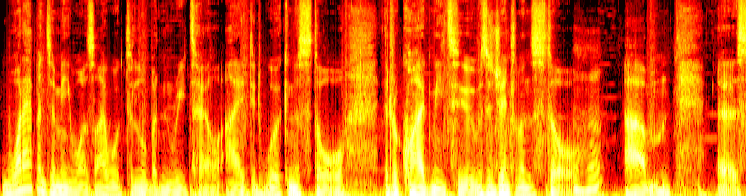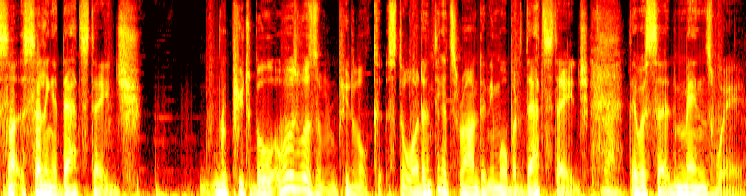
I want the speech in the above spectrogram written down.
what happened to me was I worked a little bit in retail. I did work in a store that required me to, it was a gentleman's store, um, uh, selling at that stage reputable it was, was a reputable store. I don't think it's around anymore, but at that stage there was uh, menswear,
